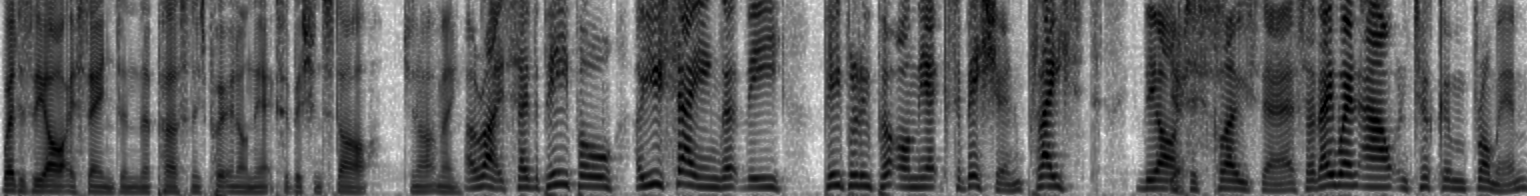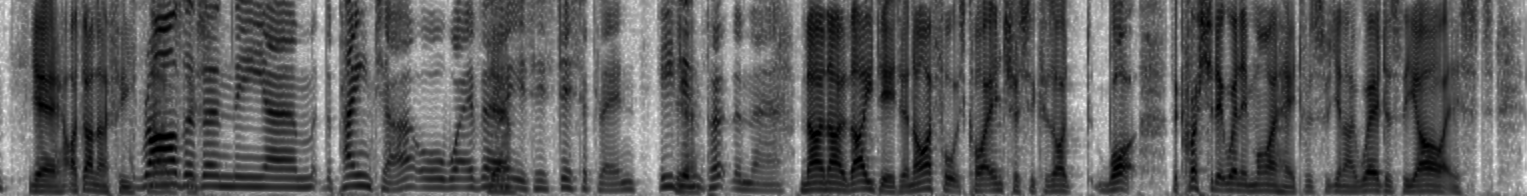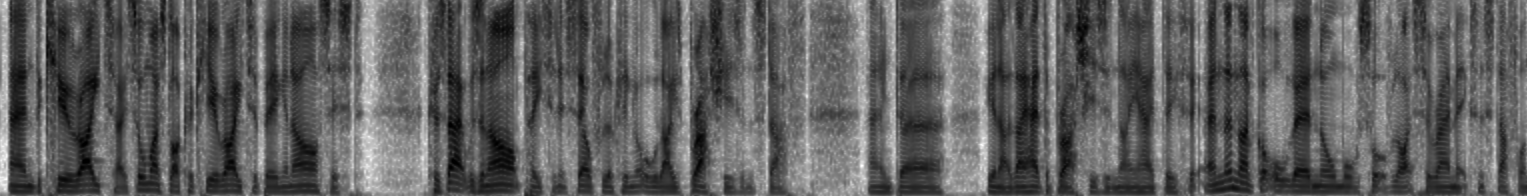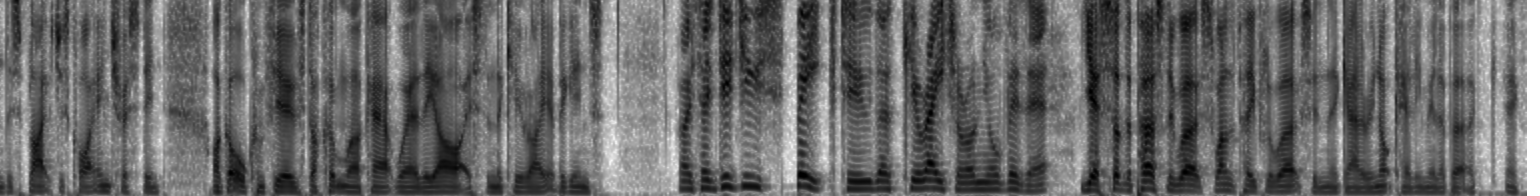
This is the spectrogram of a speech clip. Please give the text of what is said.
where does the artist end and the person who's putting on the exhibition start? Do you know what I mean? All right. So the people, are you saying that the people who put on the exhibition placed the artist's Yes. clothes there? So they went out and took them from him, Yeah, I don't know if he rather than the um, the painter or whatever Yeah. is his discipline. He Yeah. didn't put them there. No, no, they did, and I thought it was quite interesting because I what the question that went in my head was, you know, where does the artist and the curator? It's almost like a curator being an artist because that was an art piece in itself, looking at all those brushes and stuff, and uh, you know they had the brushes and they had the th- and then they've got all their normal sort of like ceramics and stuff on display. It was just quite interesting. I got all confused. I couldn't work out where the artist and the curator begins. Right. So did you speak to the curator on your visit? Yes, so the person who works, one of the people who works in the gallery, not Kelly Miller, but a, a,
